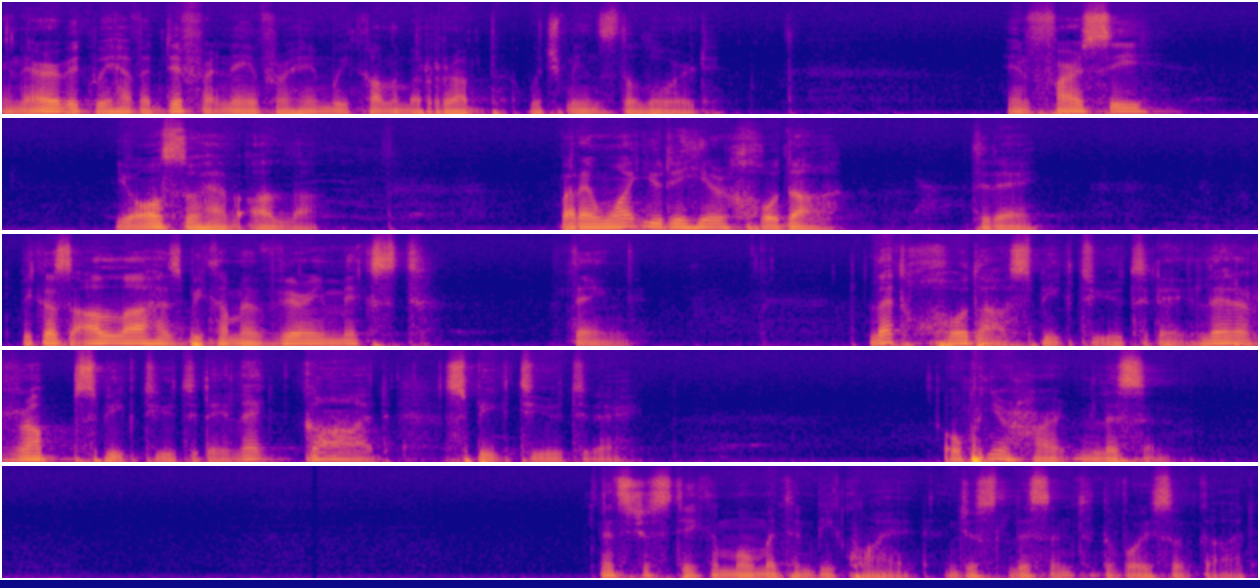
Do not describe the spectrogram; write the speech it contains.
In Arabic, we have a different name for him. We call him Rab, which means the Lord. In Farsi, you also have Allah. But I want you to hear Khuda today. Because Allah has become a very mixed thing. Let Khuda speak to you today. Let Rabb speak to you today. Let God speak to you today. Open your heart and listen. Let's just take a moment and be quiet and just listen to the voice of God.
